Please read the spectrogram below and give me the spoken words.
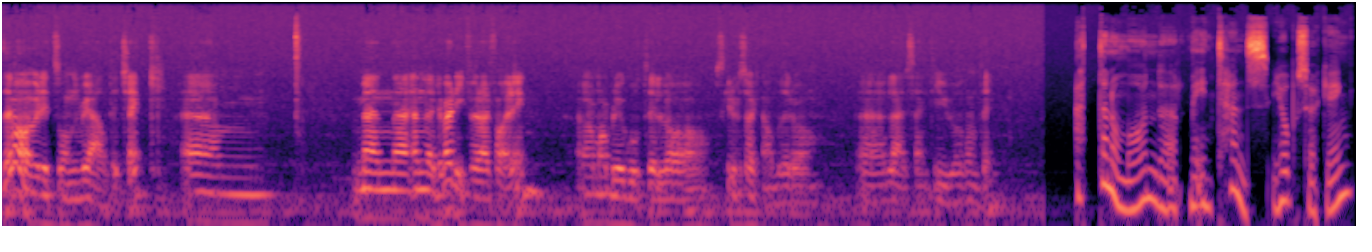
Så det var jo litt sånn reality check. Um, men eh, en veldig verdifull erfaring. Man blir god til å skrive søknader og eh, lære seg intervju og sånne ting. Etter noen måneder med intens jobbsøking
